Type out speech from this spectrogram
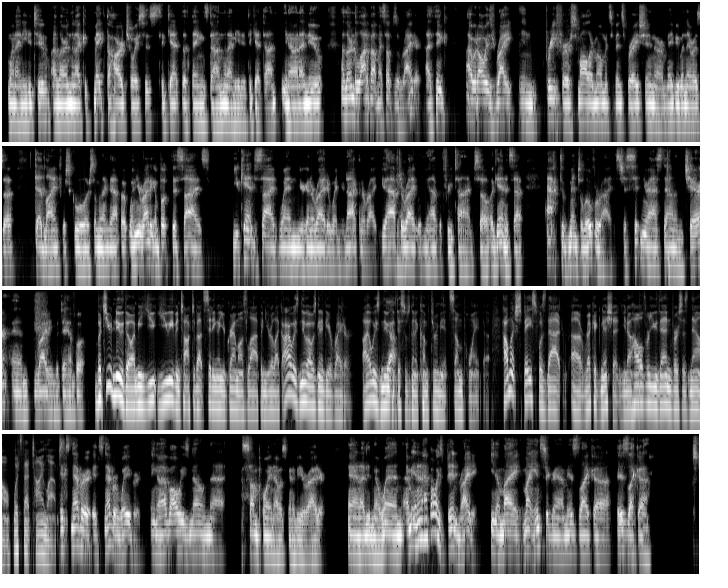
when I needed to. I learned that I could make the hard choices to get the things done that I needed to get done, you know, and I knew I learned a lot about myself as a writer. I think I would always write in briefer, smaller moments of inspiration, or maybe when there was a deadline for school or something like that. But when you're writing a book this size, you can't decide when you're going to write or when you're not going to write. You have yeah. to write when you have the free time. So again, it's that act of mental override. It's just sitting your ass down in the chair and writing the damn book. But you knew though, I mean, you you even talked about sitting on your grandma's lap and you're like, I always knew I was going to be a writer. I always knew yeah. that this was going to come through me at some point. Uh, how much space was that uh, recognition? You know, how old were you then versus now? What's that time lapse? It's never it's never wavered. You know, I've always known that at some point I was going to be a writer, and I didn't know when. I mean, and I've always been writing you know my my Instagram is like a is like a,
